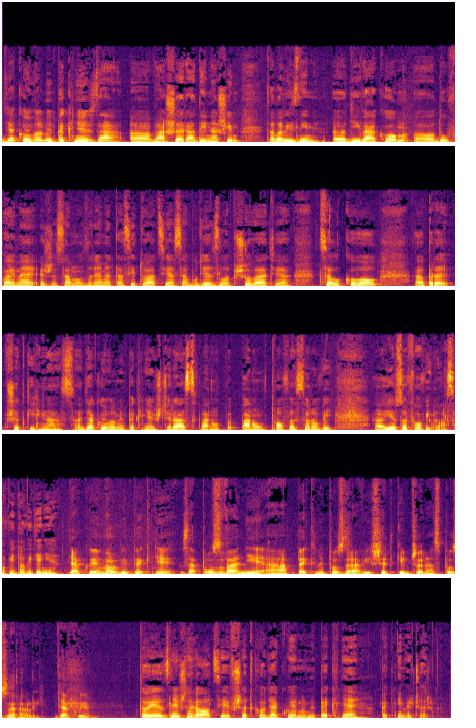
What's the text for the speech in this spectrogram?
Ďakujem veľmi pekne za e, vaše rady našim televíznym e, divákom. E, dúfajme, že samozrejme tá situácia sa bude zlepšovať celkovo pre všetkých nás. Ďakujem veľmi pekne ešte raz pánu, pánu profesorovi Jozefovi Glasovi. Dovidenia. Ďakujem veľmi pekne za pozvanie a pekné pozdraví všetkým, čo nás pozerali. Ďakujem. To je z dnešnej relácie všetko. Ďakujem veľmi pekne. Pekný večer.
